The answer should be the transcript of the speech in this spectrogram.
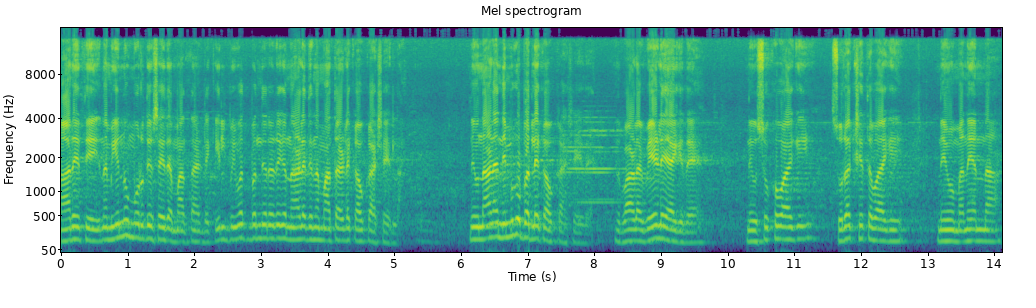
ಆ ರೀತಿ ನಮಗಿನ್ನೂ ಮೂರು ದಿವಸ ಇದೆ ಮಾತನಾಡಲಿಕ್ಕೆ. ಇಲ್ಲಿ ಇವತ್ತು ಬಂದಿರೋರಿಗೆ ನಾಳೆ ದಿನ ಮಾತಾಡಲಿಕ್ಕೆ ಅವಕಾಶ ಇಲ್ಲ. ನೀವು ನಾಳೆ ನಿಮಗೂ ಬರಲಿಕ್ಕೆ ಅವಕಾಶ ಇದೆ. ಭಾಳ ವೇಳೆಯಾಗಿದೆ. ನೀವು ಸುಖವಾಗಿ, ಸುರಕ್ಷಿತವಾಗಿ ನೀವು ಮನೆಯನ್ನು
